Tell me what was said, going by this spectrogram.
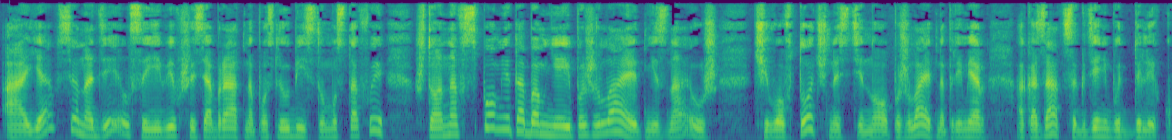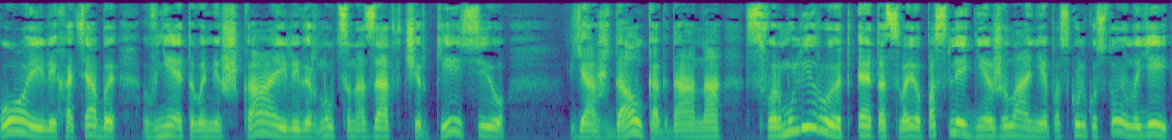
А я все надеялся, явившись обратно после убийства Мустафы, что она вспомнит обо мне и пожелает, не знаю уж чего в точности, но пожелает, например, оказаться где-нибудь далеко или хотя бы вне этого мешка или вернуться назад в Черкесию. Я ждал, когда она сформулирует это свое последнее желание, поскольку стоило ей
